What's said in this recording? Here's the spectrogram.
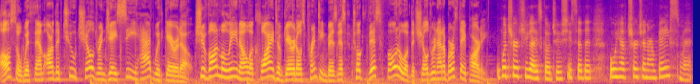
Also with them are the two children Jaycee had with Garrido. Siobhan Molino, a client of Garrido's printing business, took this photo of the children at a birthday party. What church you guys go to? She said that, well, we have church in our basement.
